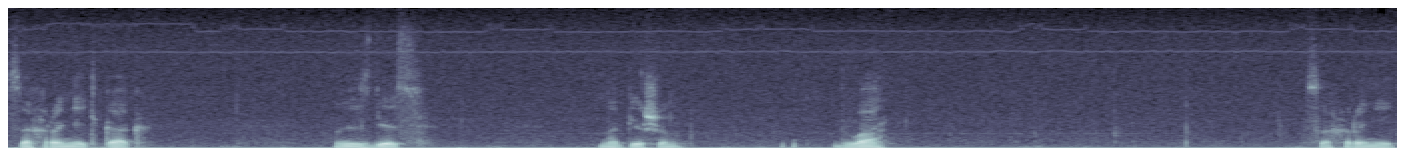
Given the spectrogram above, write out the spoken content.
Сохранить как. Ну и здесь напишем 2. Сохранить.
